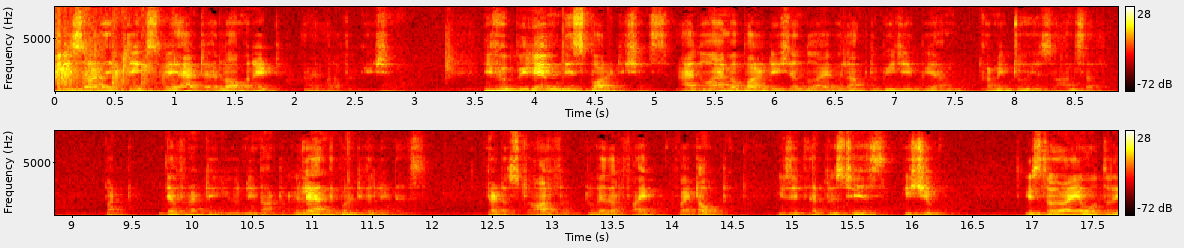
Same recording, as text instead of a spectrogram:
These are the things we have to elaborate అనే మరొకేషన్ if you believe this these politicians I though I'm a politician though I belong to BJP I'm coming to his answer but definitely you need not rely on the political leaders let us all together fight fight out is it the prestige issue ఇస్తుందా ఏమవుతుంది?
